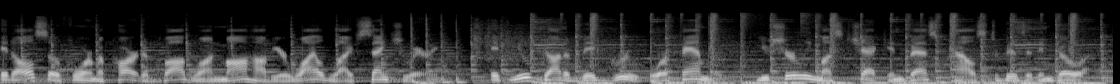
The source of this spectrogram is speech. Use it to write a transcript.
It also form a part of Bhagwan Mahavir Wildlife Sanctuary. If you've got a big group or a family, you surely must check in best house to visit in Goa.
